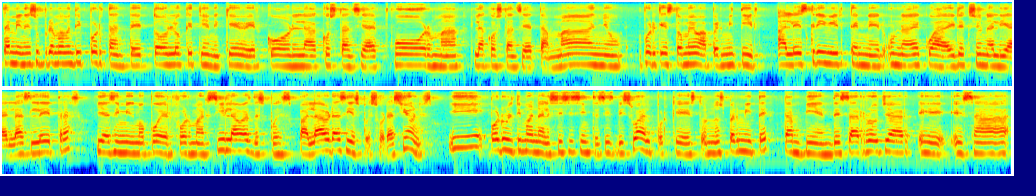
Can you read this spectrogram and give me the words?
También es supremamente importante todo lo que tiene que ver con la constancia de forma, la constancia de tamaño, porque esto me va a permitir al escribir tener una adecuada direccionalidad de las letras y asimismo poder formar sílabas, después palabras y después oraciones. Y por último, análisis y síntesis visual, porque esto nos permite también desarrollar eh, esa,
